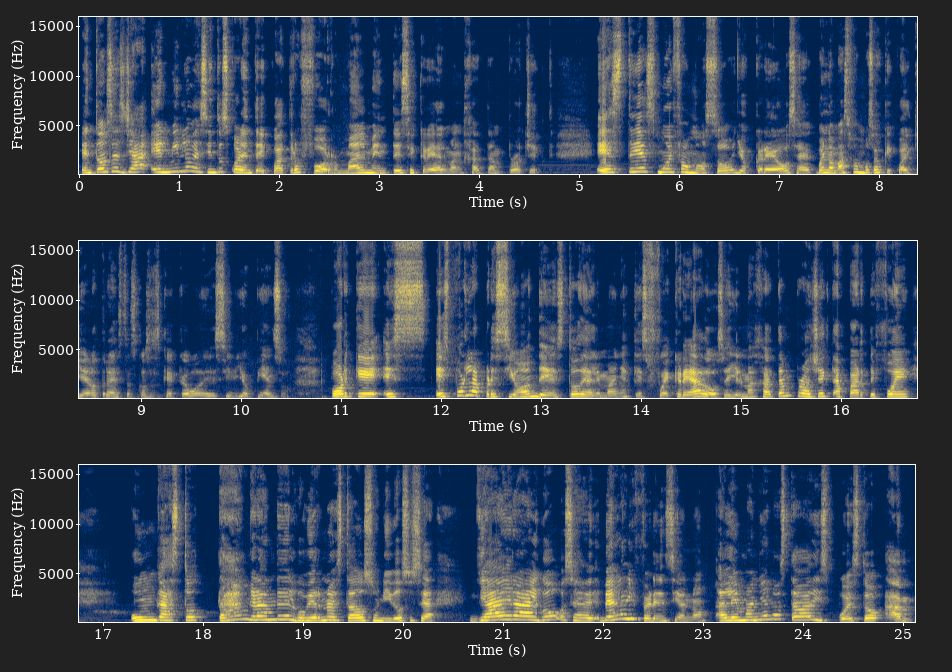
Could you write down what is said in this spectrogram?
Entonces ya en 1944 formalmente se crea el Manhattan Project. Este es muy famoso, yo creo, o sea, bueno, más famoso que cualquier otra de estas cosas que acabo de decir, yo pienso, porque es, es por la presión de esto de Alemania que fue creado, o sea, y el Manhattan Project aparte fue un gasto tan grande del gobierno de Estados Unidos, o sea, ya era algo, o sea, vean la diferencia, ¿no? Alemania no estaba dispuesto a,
